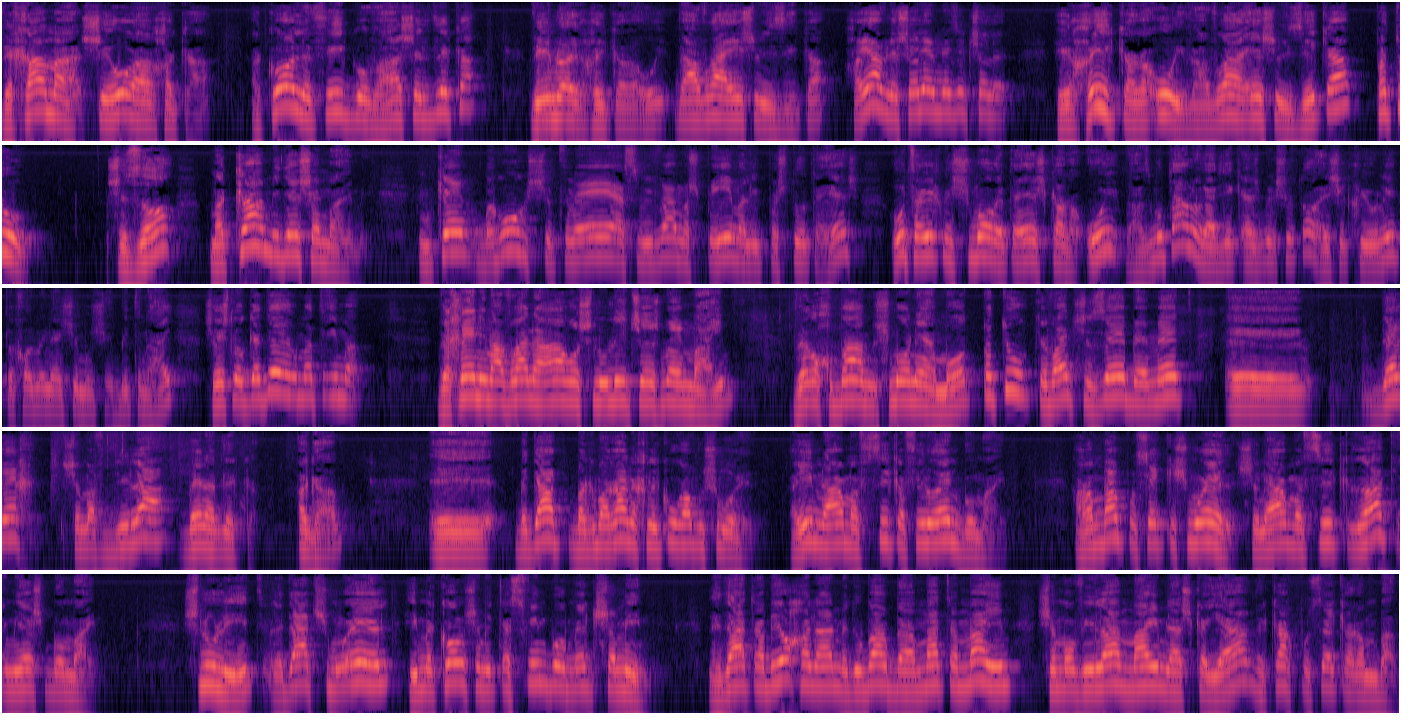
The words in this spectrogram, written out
וכמה שיעור ההרחקה, הכל לפי גובה של דלקה. ואם לא הרחיק כראוי, ועברה אש והזיקה, חייב לשלם נזק שלם. הרחיק כראוי ועברה אש והזיקה, פטור. שזו מכה מידי שמיים. אם כן, ברור שתנאי הסביבה משפיעים על התפשטות האש, הוא צריך לשמור את האש כראוי, ואז מותר לו להדליק אש ברשותו, אש היא חיונית לכל מיני שימושים, בתנאי שיש לו גדר מתאימה. וכן אם עברה נהר או שלולית שיש בהם מים, ורוחבם שמונה אמות, פטור, כיוון שזה באמת אה, דרך שמבדילה בין הדלקה. אגב, אה, בדעת, בגמרא נחלקו רב ושמואל, האם נהר מפסיק אפילו אין בו מים. הרמב"ם פוסק כשמואל, שנהר מפסיק רק אם יש בו מים. שלולית, לדעת שמואל, היא מקום שמתאספים בו מי גשמים. לדעת רבי יוחנן מדובר באמת המים שמובילה מים להשקיה, וכך פוסק הרמב"ם.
